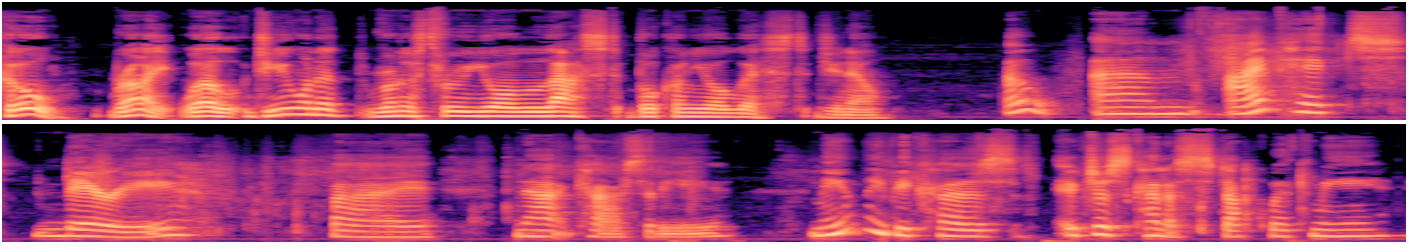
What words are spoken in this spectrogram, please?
Cool. Right. Well, do you want to run us through your last book on your list, Janelle? oh, um, I picked Mary by Nat Cassidy mainly because it just kind of stuck with me.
